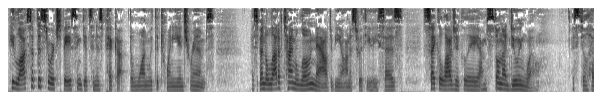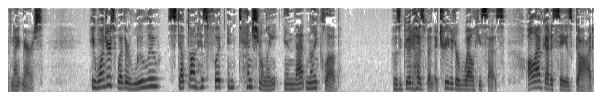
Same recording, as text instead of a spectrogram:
He locks up the storage space and gets in his pickup, the one with the 20 inch rims. I spend a lot of time alone now, to be honest with you, he says. Psychologically, I'm still not doing well. I still have nightmares. He wonders whether Lulu stepped on his foot intentionally in that nightclub. I was a good husband. I treated her well, he says. All I've got to say is God,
